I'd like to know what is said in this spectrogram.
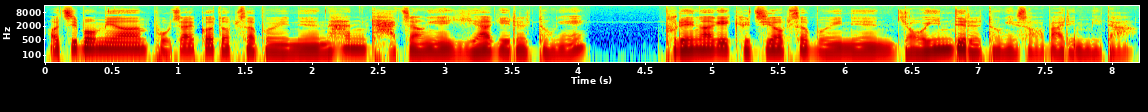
어찌 보면 보잘 것 없어 보이는 한 가정의 이야기를 통해 불행하게 그지없어 보이는 여인들을 통해서 말입니다.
